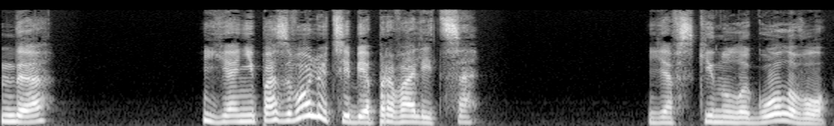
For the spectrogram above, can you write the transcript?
Да. Я не позволю тебе провалиться. Я вскинула голову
